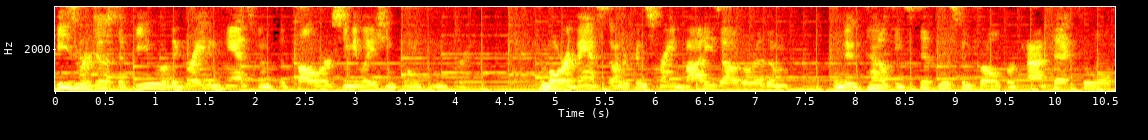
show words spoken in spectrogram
These were just a few of the great enhancements that SOLIDWORKS Simulation 2023 the more advanced under constrained bodies algorithm, the new penalty stiffness control for contact tool,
